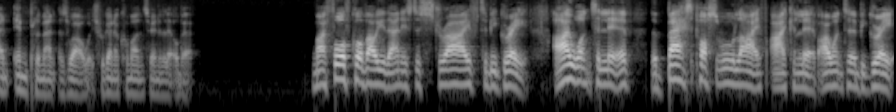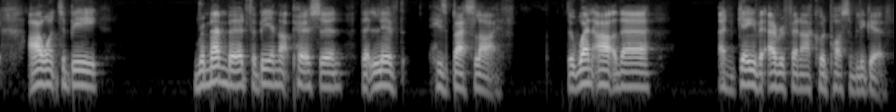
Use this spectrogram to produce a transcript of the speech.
and implement as well, which we're going to come on to in a little bit. My fourth core value then is to strive to be great. I want to live the best possible life I can live. I want to be great. I want to be remembered for being that person that lived his best life, that went out of there and gave it everything I could possibly give.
